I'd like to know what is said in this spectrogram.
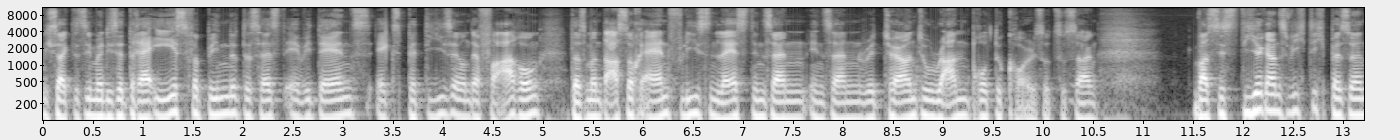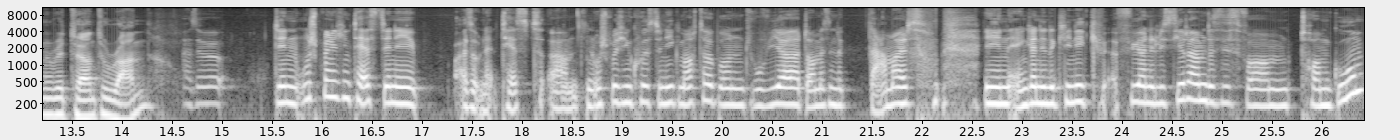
ich sage das immer, diese drei E's verbindet, das heißt Evidenz, Expertise und Erfahrung, dass man das auch einfließen lässt in sein, in sein Return-to-Run-Protokoll sozusagen. Was ist dir ganz wichtig bei so einem Return-to-Run? Also den ursprünglichen Test, den ich, also nicht Test, ähm, den ursprünglichen Kurs, den ich gemacht habe und wo wir damals in der, damals in England in der Klinik für analysiert haben, das ist vom Tom Goom.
